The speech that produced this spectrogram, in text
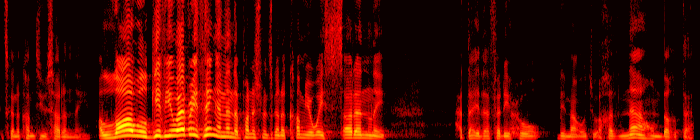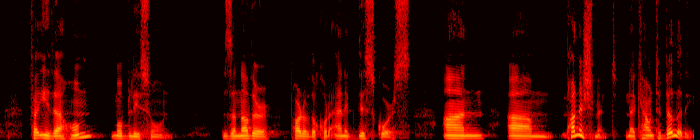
It's going to come to you suddenly. Allah will give you everything, and then the punishment is going to come your way suddenly. حتى إذا فرحوا بما أوتوا أخذناهم بغتة فإذا هم مبلسون. There's another part of the Quranic discourse on um, punishment and accountability.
